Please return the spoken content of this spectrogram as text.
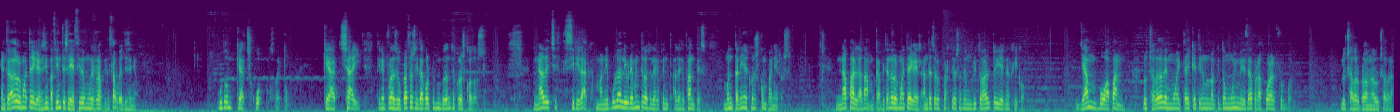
Entrenador de los Muay es impaciente y se decide muy rápido. Está bueno el diseño. Udom Keachwa. Joder, tú. Keachai. Tiene fuerza de sus brazos y da golpes muy potentes con los codos. Nadech Sirilak. Manipula libremente a los elefantes. Monta niños con sus compañeros. Napa Ladam. Capitán de los Muay Antes de los partidos hace un grito alto y enérgico. Yam Boapan. Luchadora de Muay Thai que tiene una actitud muy militar para jugar al fútbol. Luchador, perdón, no luchadora.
